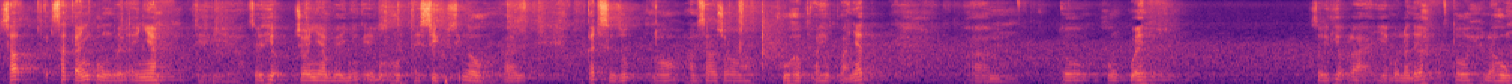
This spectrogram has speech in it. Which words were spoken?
sát sát cánh cùng với anh em để ờ, giới thiệu cho anh em về những cái bộ hộp tài xỉu xích ngầu và cách sử dụng nó làm sao cho phù hợp và hiệu quả nhất. À, tôi không quên giới thiệu lại một lần nữa. Tôi là Hùng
